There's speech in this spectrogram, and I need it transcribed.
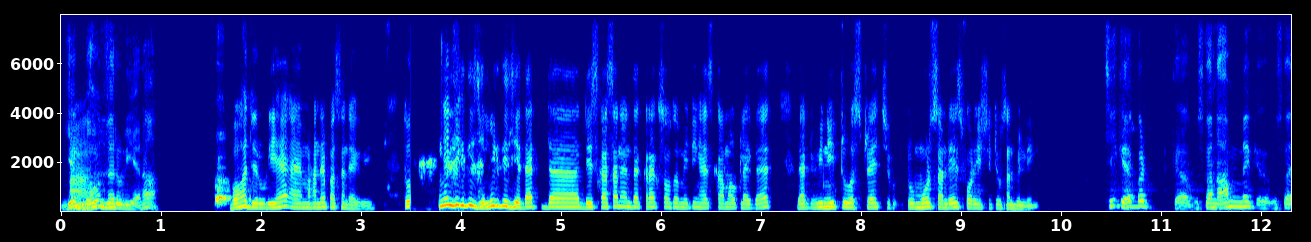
ये हाँ। बहुत ज़रूरी है ना। बहुत ज़रूरी है आई एम 100% एग्री तो नहीं लिख दीजिए लिख दीजिए that the discussion and the crux of the meeting has come out like that that we need to stretch two more Sundays for institution building ठीक है बट उसका नाम में उसका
